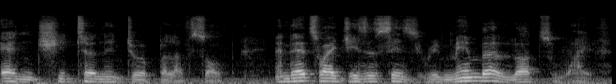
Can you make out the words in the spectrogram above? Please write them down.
and she turned into a pillar of salt. And that's why Jesus says, Remember Lot's wife.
